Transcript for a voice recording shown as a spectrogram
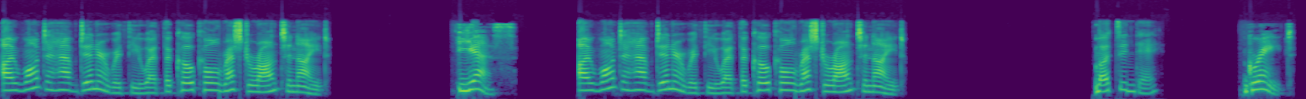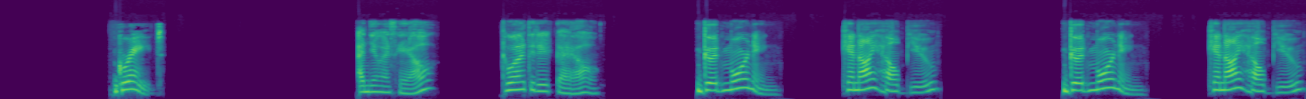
I want to have dinner with you at the Coco restaurant tonight. Yes. I want to have dinner with you at the Coco restaurant tonight. 멋진데. Great. Great. 안녕하세요. 도와드릴까요? Good morning. Can I help you? Good morning. Can I help you?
